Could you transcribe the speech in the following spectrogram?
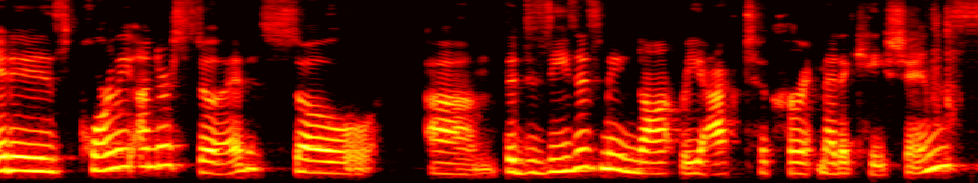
It is poorly understood, so um, the diseases may not react to current medications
